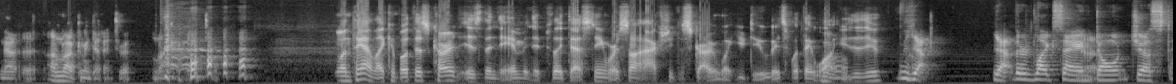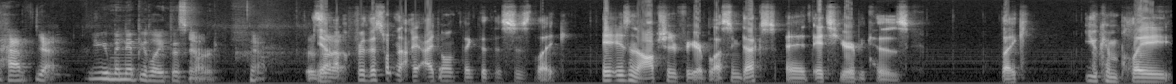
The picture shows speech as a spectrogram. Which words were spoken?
no, uh, I'm not going to get into it. I'm not gonna get into it. One thing I like about this card is the name Manipulate Destiny, where it's not actually describing what you do, it's what they want you to do. Yeah, yeah. They're like saying, Yeah. don't just have. Yeah, you manipulate this Yeah. card. Yeah. There's Yeah, a- for this one, I, I don't think that this is like. It is an option for your blessing decks, and it, it's here because, like, you can play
